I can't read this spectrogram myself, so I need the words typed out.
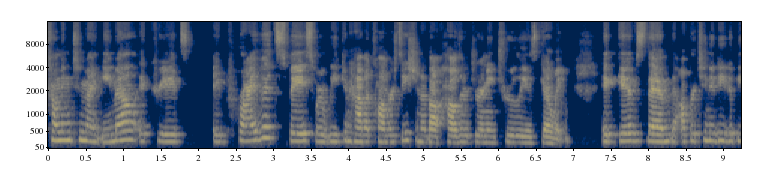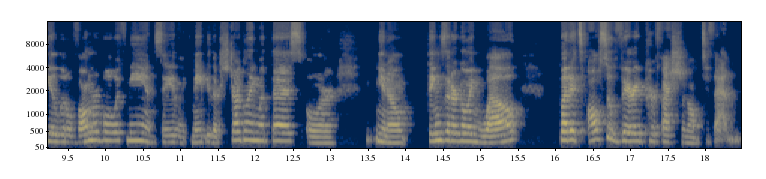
coming to my email, it creates a private space where we can have a conversation about how their journey truly is going. It gives them the opportunity to be a little vulnerable with me and say, like, maybe they're struggling with this or, you know, things that are going well but it's also very professional to them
